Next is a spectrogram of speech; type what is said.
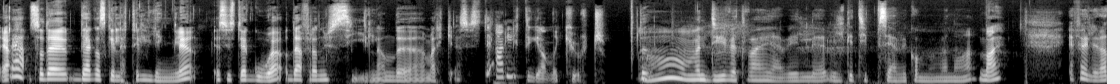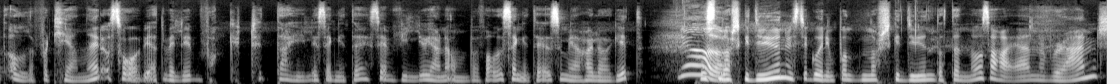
Ja. Så det, det er ganske lett tilgjengelig. Jeg syns de er gode. og Det er fra New Zealand, det merket. Jeg syns det er litt kult. Åh, men du vet vil, hvilke tips jeg vil komme med nå? Nei? Jeg føler at alle fortjener å sove i et veldig vakkert, deilig sengetøy. Så jeg vil jo gjerne anbefale sengetøyet som jeg har laget. Ja. Hos Norsk Dun. Hvis du går inn på norskdun.no, så har jeg en ranch.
